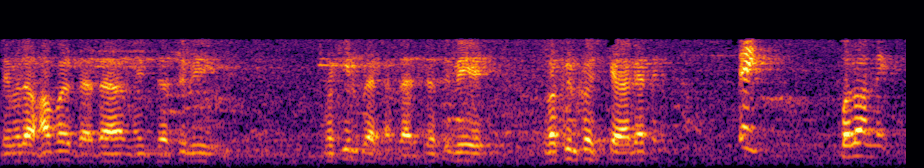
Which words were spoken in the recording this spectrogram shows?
તે બધા સાંભળતા હતા. મેં જસુભી વકીલ બેઠા હતા. જસુભી વકીલ કશું કહેવા ગયા હતા, "એય, બોલવા નહીં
